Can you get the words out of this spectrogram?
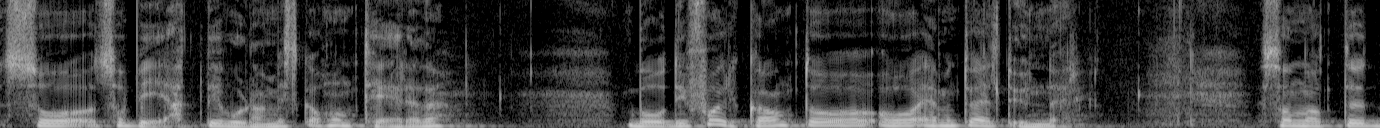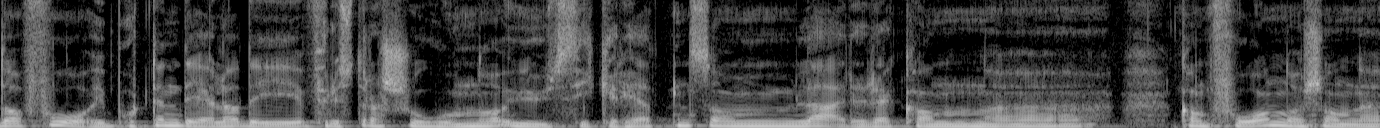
så, så vet vi hvordan vi skal håndtere det. Både i forkant og, og eventuelt under. Sånn at eh, Da får vi bort en del av de frustrasjonene og usikkerheten som lærere kan, eh, kan få når sånne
